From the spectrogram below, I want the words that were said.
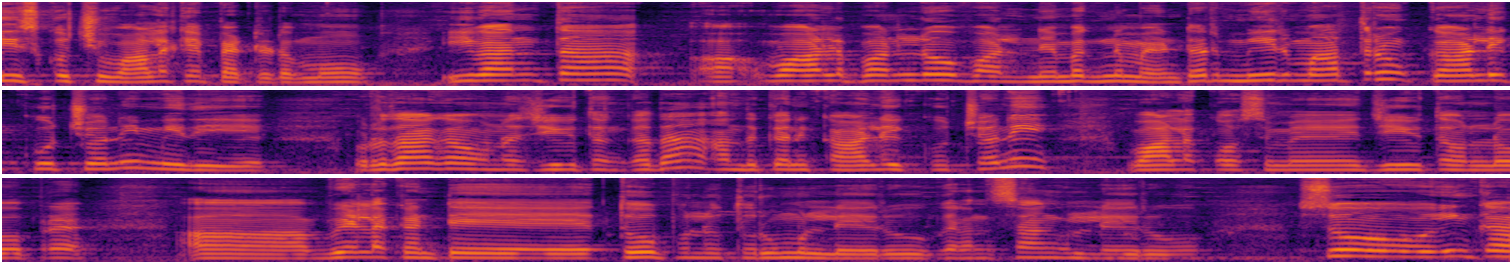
తీసుకొచ్చి వాళ్ళకే పెట్టడము. ఇవంతా వాళ్ళ పనిలో వాళ్ళు నిమగ్నమై ఉంటారు. మీరు మాత్రం ఖాళీ కూర్చొని మీది వృధాగా ఉన్న జీవితం కదా అందుకని ఖాళీ కూర్చొని వాళ్ళ కోసమే జీవితంలో ప్ర వీళ్ళకంటే తోపులు తురుములు లేరు గ్రంథసాంగులు లేరు. సో ఇంకా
